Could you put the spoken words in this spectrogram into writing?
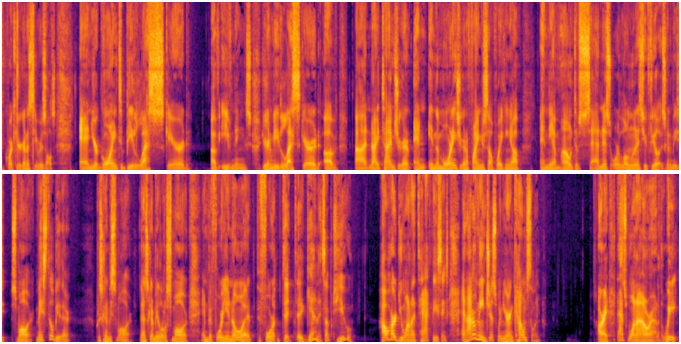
The quicker you're going to see results. And you're going to be less scared of evenings. You're going to be less scared of uh, night times. You're going to, and in the mornings, you're going to find yourself waking up and the amount of sadness or loneliness you feel is going to be smaller. It may still be there, but it's going to be smaller. And it's going to be a little smaller. And before you know it, before, again, it's up to you. How hard do you want to attack these things? And I don't mean just when you're in counseling. All right. That's one hour out of the week.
